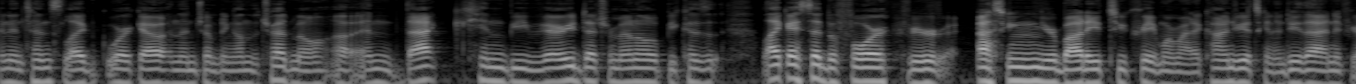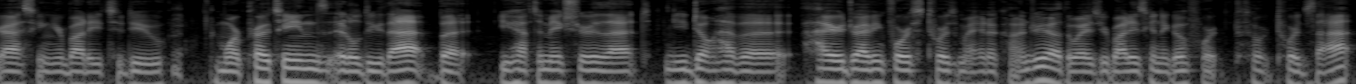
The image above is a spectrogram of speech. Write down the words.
an intense leg workout and then jumping on the treadmill, uh, and that can be very detrimental because, like I said before, if you're asking your body to create more mitochondria, it's going to do that, and if you're asking your body to do more proteins, it'll do that, but you have to make sure that you don't have a higher driving force towards mitochondria. Otherwise, your body's going to go for tor- towards that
